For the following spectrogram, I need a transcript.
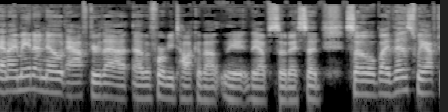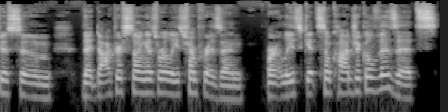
and I made a note after that uh, before we talk about the the episode. I said, so by this we have to assume that Doctor Soong is released from prison, or at least get some conjugal visits,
